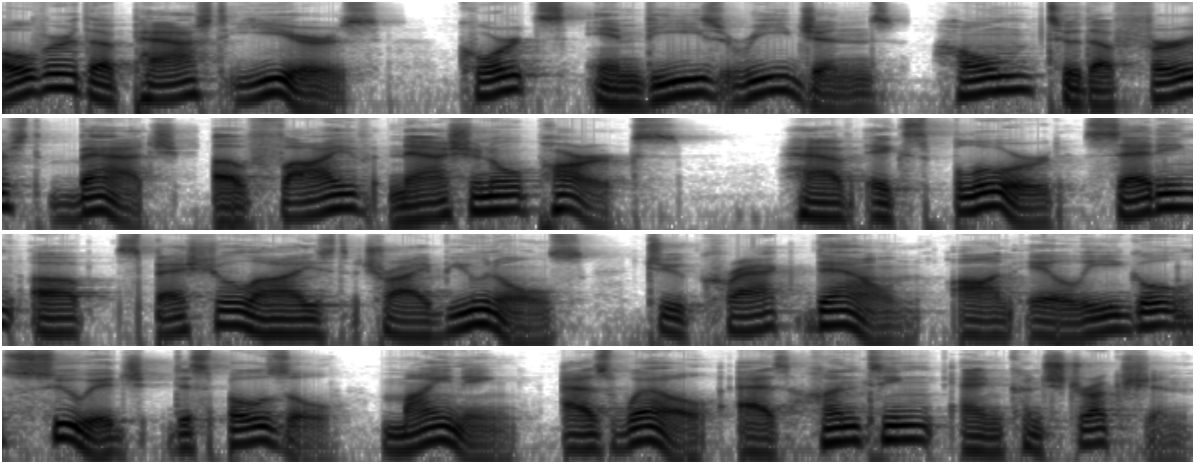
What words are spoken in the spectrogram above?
Over the past years, courts in these regions, home to the first batch of five national parks, have explored setting up specialized tribunals to crack down on illegal sewage disposal, mining, as well as hunting and construction,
